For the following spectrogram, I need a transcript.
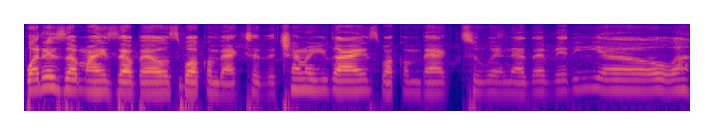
what is up my Isabels? Welcome back to the channel you guys. Welcome back to another video.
